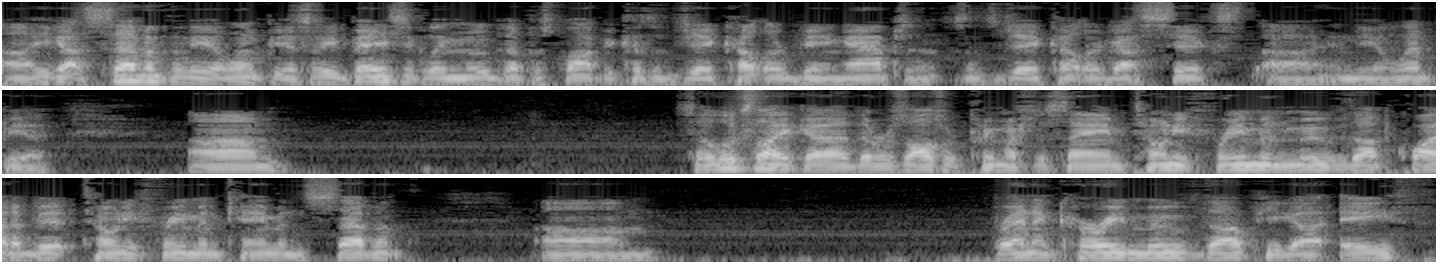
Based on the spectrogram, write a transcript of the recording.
Uh, he got seventh in the Olympia, so he basically moved up a spot because of Jay Cutler being absent, since Jay Cutler got sixth uh, in the Olympia. Um, so it looks like uh, the results were pretty much the same. Tony Freeman moved up quite a bit. Tony Freeman came in seventh. Um, Brandon Curry moved up. He got eighth.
